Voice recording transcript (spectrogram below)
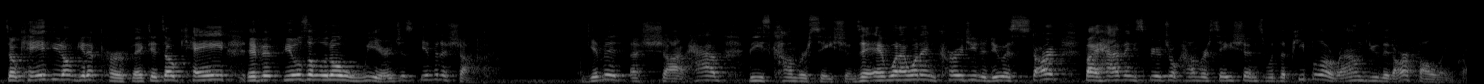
It's okay if you don't get it perfect. It's okay if it feels a little weird. Just give it a shot. Give it a shot. Have these conversations. And what I want to encourage you to do is start by having spiritual conversations with the people around you that are following Christ.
